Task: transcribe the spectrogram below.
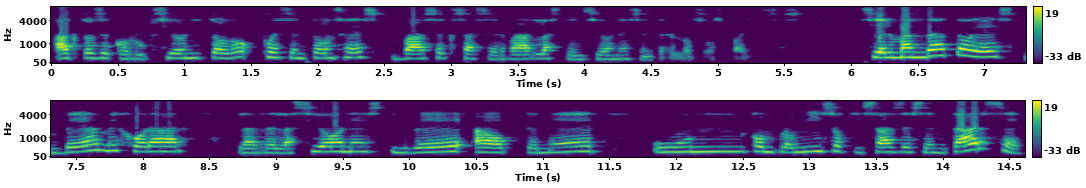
actos de corrupción y todo, pues entonces vas a exacerbar las tensiones entre los dos países. Si el mandato es ve a mejorar las relaciones y ve a obtener un compromiso quizás de sentarse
